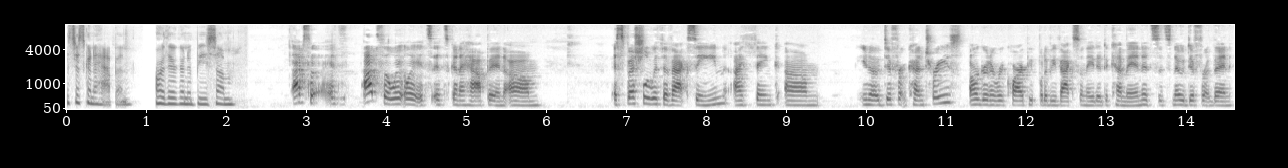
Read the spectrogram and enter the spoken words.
it's just going to happen? Are there going to be some Absolutely, it's absolutely it's it's going to happen. Um, especially with the vaccine, I think um, you know different countries are going to require people to be vaccinated to come in. It's it's no different than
